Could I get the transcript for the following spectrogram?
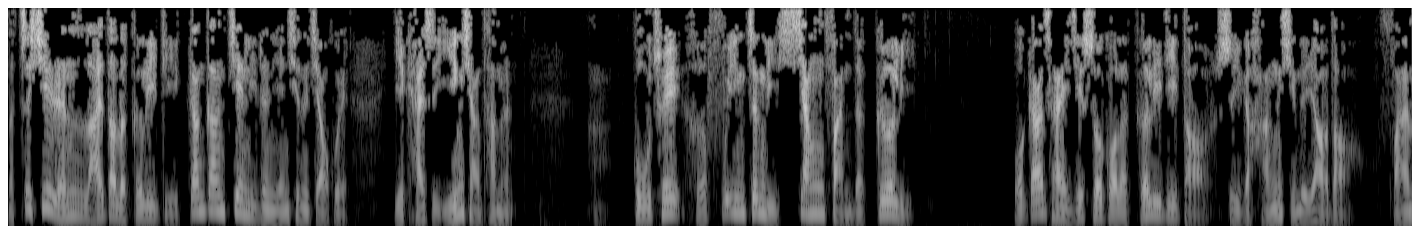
那这些人来到了格里底刚刚建立的年轻的教会。也开始影响他们啊，鼓吹和福音真理相反的割礼。我刚才已经说过了，格里底岛是一个航行的要道，繁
